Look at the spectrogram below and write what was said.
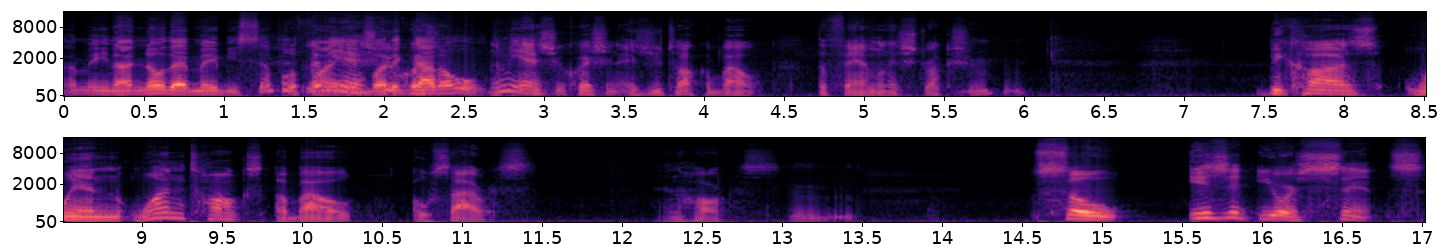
I mean, I know that may be simplifying it, but it got old. Let me ask you a question as you talk about the family structure. Mm-hmm. Because when one talks about Osiris and Horus, mm-hmm. so is it your sense,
